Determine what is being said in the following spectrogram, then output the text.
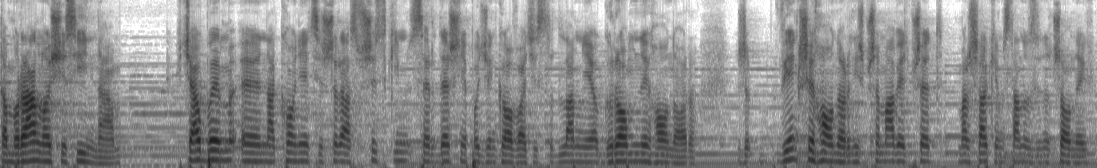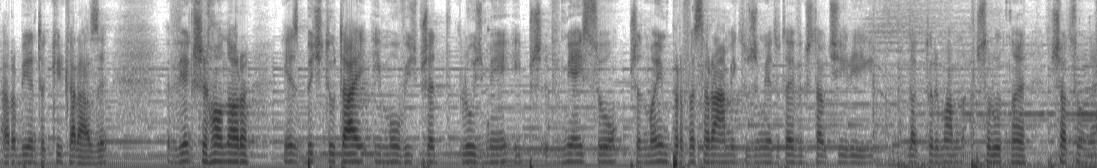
ta moralność jest inna. Chciałbym e, na koniec jeszcze raz wszystkim serdecznie podziękować. Jest to dla mnie ogromny honor, że większy honor niż przemawiać przed marszałkiem Stanów Zjednoczonych, a robiłem to kilka razy. Większy honor jest być tutaj i mówić przed ludźmi i w miejscu, przed moimi profesorami, którzy mnie tutaj wykształcili, dla których mam absolutny szacunek.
